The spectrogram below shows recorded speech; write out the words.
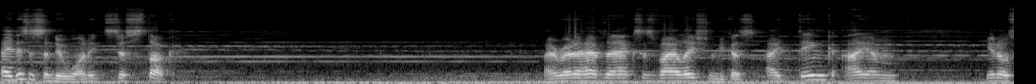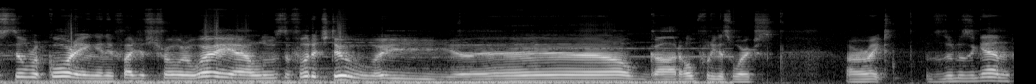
Hey, this is a new one. It's just stuck. I rather have the access violation because I think I am, you know, still recording, and if I just throw it away, I'll lose the footage too. Hey, uh, oh god, hopefully this works. Alright, let's do this again.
